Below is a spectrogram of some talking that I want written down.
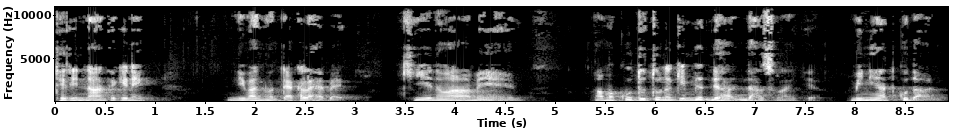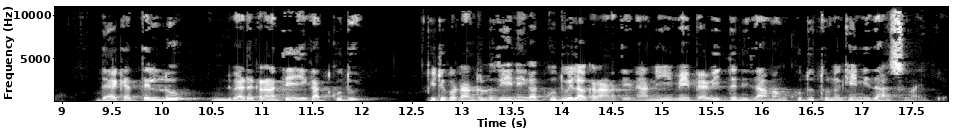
තෙරින්නාන්ත කෙනෙක් නිවන්ව දැකලා හැබැයි කියනවා මේ මම කුදු තුනකින් දහසුණයි කියලා. මිනිහත් කුදාලු. දෑකැත්තෙල්ලු වැඩ කරණ තියෙන ඒකත් කුදුයි. පිටිකොටන්ටලු තියෙන එකත් කුදු වෙලා කරණ තියෙන. අනේ මේ පැවිද්ද නිසා මං කුදු තුනකින් නිදහස් වුණයි කිය.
